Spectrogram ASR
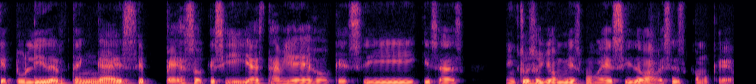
que tu líder tenga ese peso, que sí, ya está viejo, que sí, quizás, incluso yo mismo he sido a veces como que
